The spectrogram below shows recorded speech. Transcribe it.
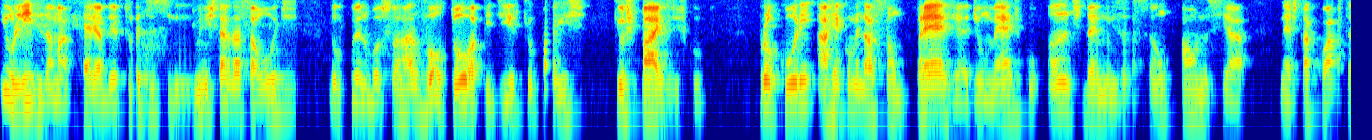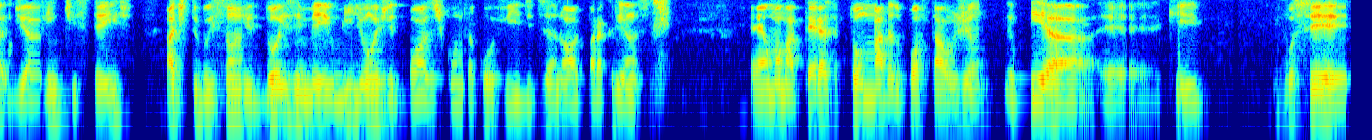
E o lead da matéria, a abertura, diz o seguinte: o Ministério da Saúde do governo Bolsonaro voltou a pedir que o país, que os pais, desculpe, procurem a recomendação prévia de um médico antes da imunização ao anunciar nesta quarta, dia 26, a distribuição de 2,5 milhões de doses contra a Covid-19 para crianças. É uma matéria tomada do portal G1. Eu queria é, que você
